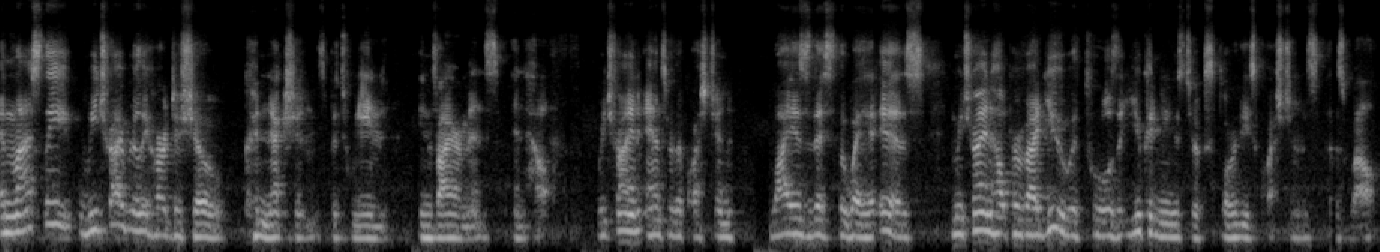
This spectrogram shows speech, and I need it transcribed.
And lastly, we try really hard to show connections between environments and health. We try and answer the question, why is this the way it is? And we try and help provide you with tools that you can use to explore these questions as well.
